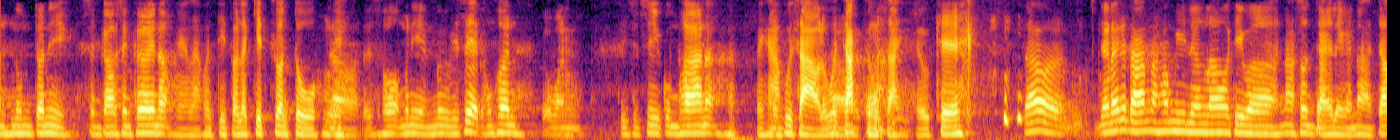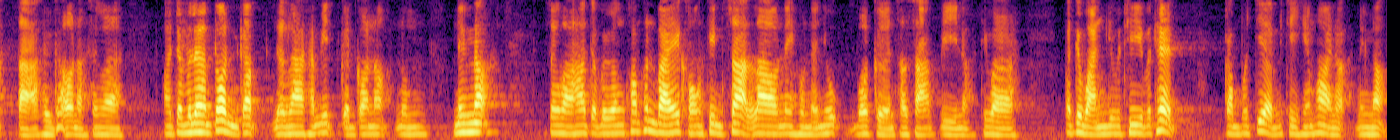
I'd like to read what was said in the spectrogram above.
นหนุ่มตัวนี้เช่นเก่าเช่นเคยเนาะนี่ล่ะเพิ่นติดภารกิจส่วนตัวมื้อนี้เจ้าโดยเฉพาะมื้อนี้มื้อพิเศษของเพิ่นก็วันที่14กุมภาเนาะไปหาผู้สาวหรือว่าจักสงสัยโอเคเจ้าอย่างไรก็ตามนะครับมีเรื่องเราวที่ว่าน่าสนใจเลยก็น่าจับตาคือเก่าเนาะซึ่งว่าเราจะไปเริ่มต้นกับเรื่องราวทำอิฐก่อนก่อนเนาะหนุ่มหนึ่งเนาะ ซึ่งว่าเราจะไปเบิ่งความเคลื่อนไหวของทีมชาติลาวในหุ่นอายุบ่เกิน23ปีเนาะที่ว่าปัจจุบันอยู่ที่ประเทศกัมพูชาวิธีเฮียมห้อยเนาะหนึ่งเนาะ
